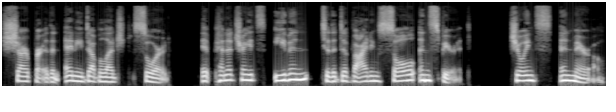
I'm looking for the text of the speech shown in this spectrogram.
sharper than any double edged sword. It penetrates even to the dividing soul and spirit, joints and marrow.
